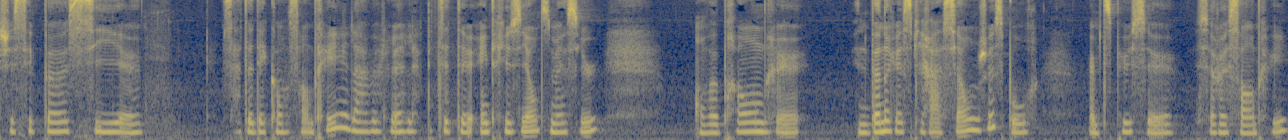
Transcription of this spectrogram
Je sais pas si euh, ça t'a déconcentré, la, petite euh, intrusion du monsieur. On va prendre euh, une bonne respiration juste pour un petit peu se recentrer.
